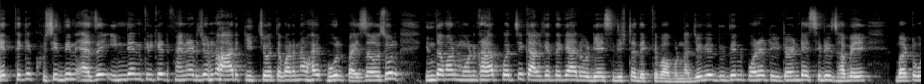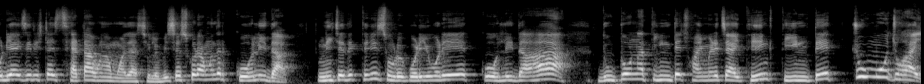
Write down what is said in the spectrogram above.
এর থেকে খুশির দিন অ্যাজ এ ইন্ডিয়ান ক্রিকেট ফ্যানের জন্য আর কিচ্ছু হতে পারে না। ভাই, ফুল পয়সা ওসুল কিন্তু আমার মন খারাপ করছে, কালকে থেকে আর ওডিআই সিরিজটা দেখতে পাবো না। যদিও দুদিন পরে টি টোয়েন্টি সিরিজ হবে বাট ওডিআই সিরিজটাই সেটা ভাঙা মজা ছিল। বিশেষ করে আমাদের কোহলি দা নিচে দিক থেকে শুরু করি। ওরে কোহলি দা, দুটো না তিনটে ছয় মেরেছে আই থিঙ্ক তিনটে চুমো ছয়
